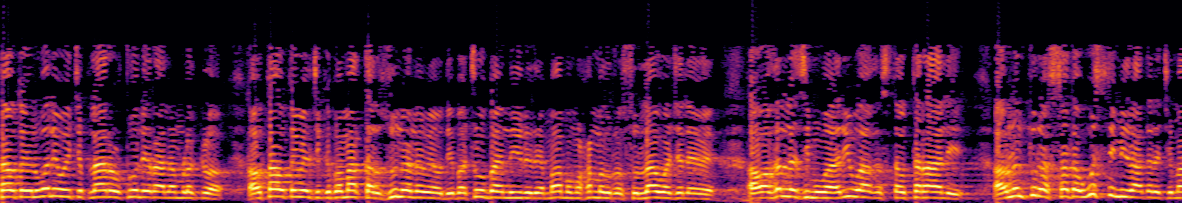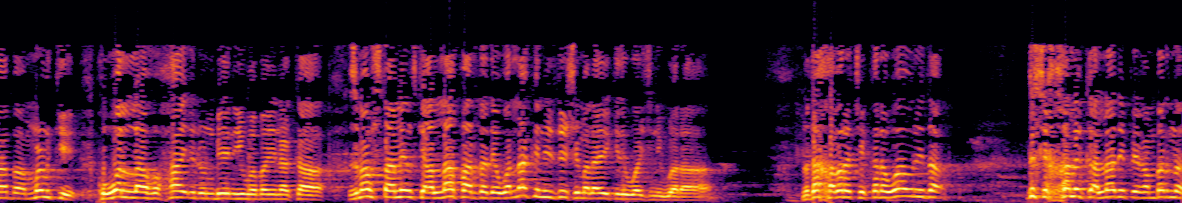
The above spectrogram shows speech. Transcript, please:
تاو ته ولې وای چې پلار او ټول را لمړ کړ او تاو ته ویل چې په ما قرضونه نه وي او د بچو باندې لري ما محمد رسول الله وجلې او غل زمواري واغستو تراله او نن تر صدا وست میراده چې ما به ملکی هو الله حائل بیني وبینک زما ستامنس کې الله پرده دی والله کې نږدې شي ملایکه دی وجنی ورا نو دا خبره چې کله واوري دا د څه خلک الله دی پیغمبر نه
